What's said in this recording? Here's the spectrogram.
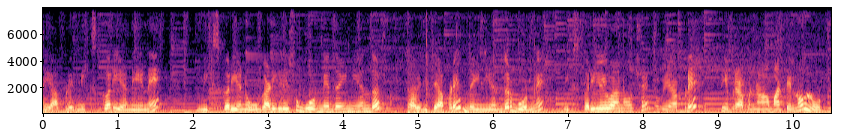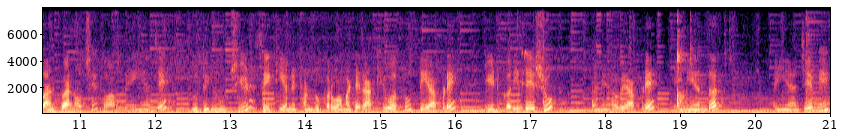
તે આપણે મિક્સ કરી અને એને મિક્સ કરી અને ઉગાડી લઈશું ગોળને દહીંની અંદર. તો આવી રીતે આપણે દહીંની અંદર ગોળને મિક્સ કરી લેવાનો છે. હવે આપણે ઢેબરા બનાવવા માટેનો લોટ બાંધવાનો છે. તો આપણે અહીંયા જે દૂધીનું છીણ શેકી અને ઠંડુ કરવા માટે રાખ્યું હતું તે આપણે એડ કરી દઈશું અને હવે આપણે એની અંદર અહીંયા જે મેં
